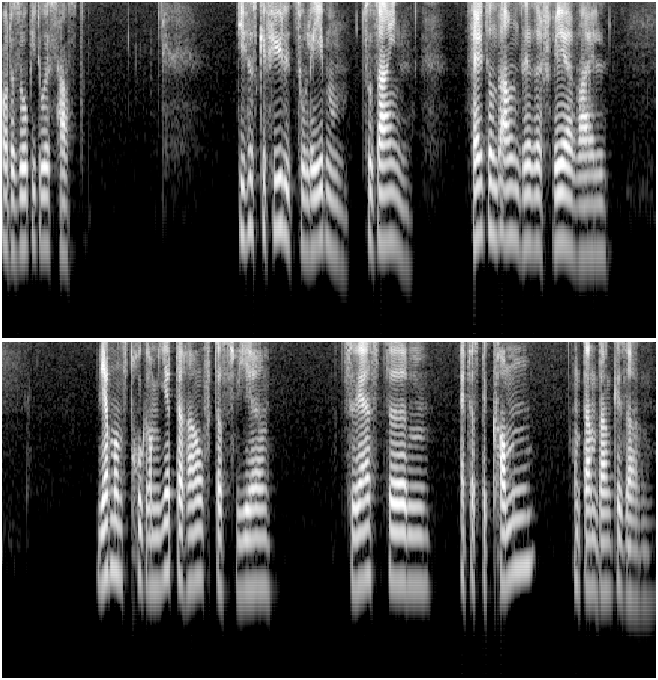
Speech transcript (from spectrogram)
oder so, wie du es hast. Dieses Gefühl zu leben, zu sein, fällt uns allen sehr, sehr schwer, weil wir haben uns programmiert darauf, dass wir zuerst ähm, etwas bekommen und dann Danke sagen.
